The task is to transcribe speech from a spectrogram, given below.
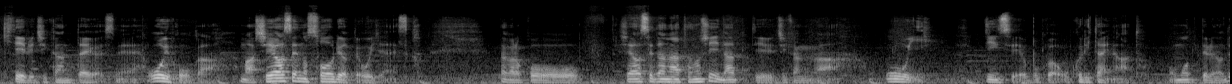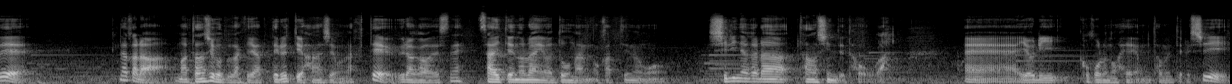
きている時間帯がですね多い方が、まあ、幸せの総量って多いじゃないですか。だからこう幸せだな楽しいなっていう時間が多い人生を僕は送りたいなと思ってるのでだから、まあ、楽しいことだけやってるっていう話でもなくて裏側ですね最低のラインはどうなるのかっていうのも知りながら楽しんでた方が、えー、より心の平和も保てるし、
